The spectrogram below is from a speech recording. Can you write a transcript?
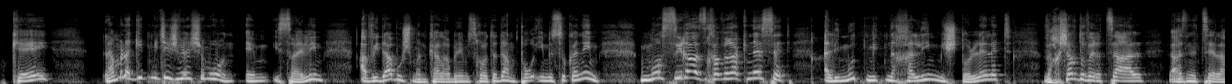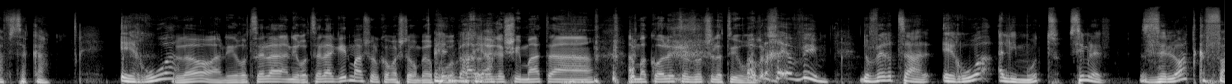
אוקיי? למה להגיד מתיישבי שומרון? הם ישראלים. אבי דבוש, מנכ"ל רבנים לזכויות אדם, פורעים מסוכנים. מוסי רז, חבר הכנסת. אלימות מתנחלים משתוללת, ועכשיו דובר צה"ל, ואז נצא להפסקה. אירוע לא, אני רוצה, לה, אני רוצה להגיד משהו על כל מה שאתה אומר פה, בעיה. אחרי רשימת המכולת הזאת של התיאורים. אבל חייבים. דובר צה"ל, אירוע אלימות, שים לב, זה לא התקפה,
